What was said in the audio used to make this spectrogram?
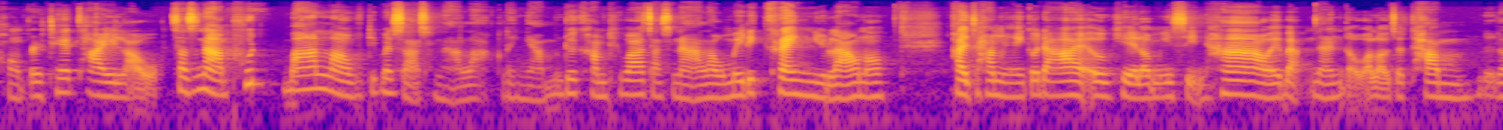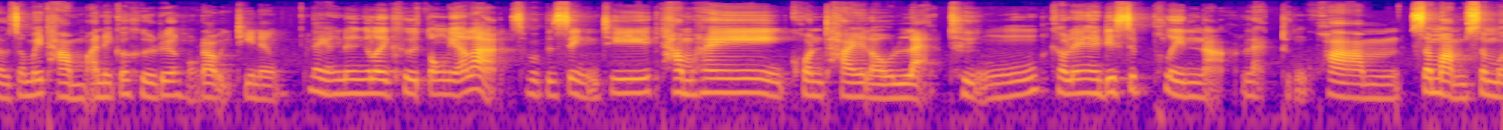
ของประเทศไทยเรา ศาสนาพุทธบ้านเราที่เป็นศาสนาหลักอะไรเงี้ยด้วยคำที่ว่าศาสนาเราไม่ได้เคร่งอยู่แล้วเนาะ ใครจะทำยังไงก็ได้โอเค เรามีศีลห้าไว้แบบนั้น แต่ว่าเราจะทำหรือเราจะไม่ทำอันนี้ก็คือเรื่องของเราอีกทีหนึ่งแต่อย่างหนึ่งเลยคือตรงนี้แหละจะเป็นสิ่งที่ทำให้คนไทยเราแหลกถึงเขาเรียกไง discipline อะแหลกถึงความสม่ำเสม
